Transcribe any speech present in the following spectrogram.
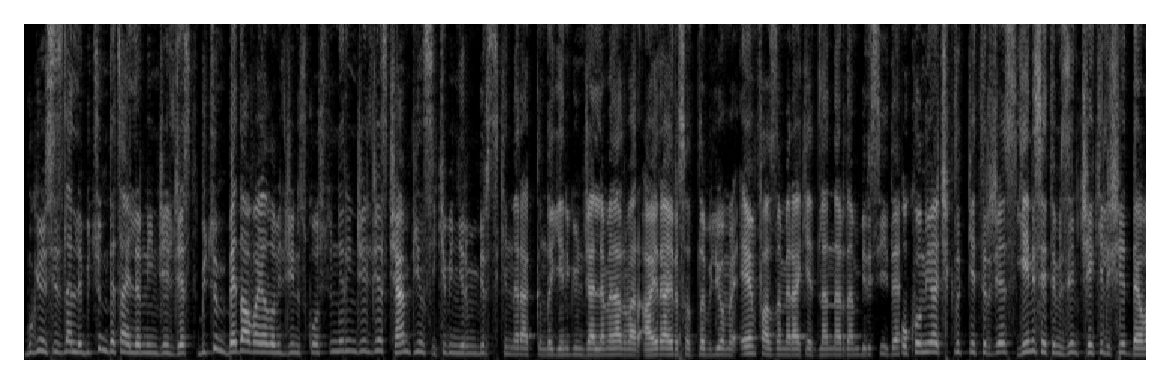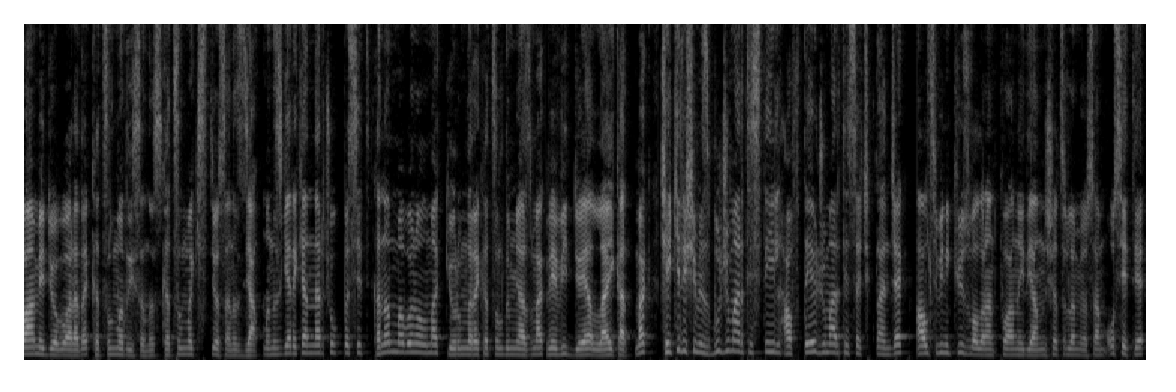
Bugün sizlerle bütün detaylarını inceleyeceğiz. Bütün bedavaya alabileceğiniz kostümleri inceleyeceğiz. Champions 2021 skinleri hakkında yeni güncellemeler var. Ayrı ayrı satılabiliyor mu? En fazla merak edilenlerden birisiydi. O konuya açıklık getireceğiz. Yeni setimizin çekilişi devam ediyor bu arada. Katılmadıysanız, katılmak istiyorsanız yapmanız gerekenler çok basit. Kanalıma abone olmak, yorumlara katıldım yazmak ve videoya like atmak. Çekilişimiz bu cumartesi değil haftaya cumartesi açıklanacak. 6200 Valorant puanıydı yanlış hatırlamıyorsam. O seti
